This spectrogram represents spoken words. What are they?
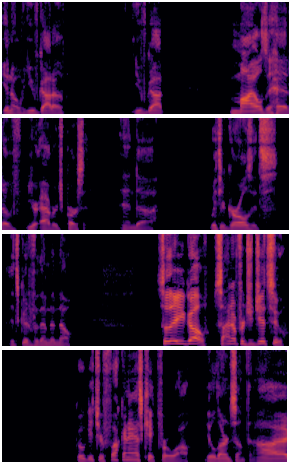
you know you've got a you've got miles ahead of your average person, and uh, with your girls, it's it's good for them to know. So there you go. Sign up for jujitsu. Go get your fucking ass kicked for a while. You'll learn something. I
